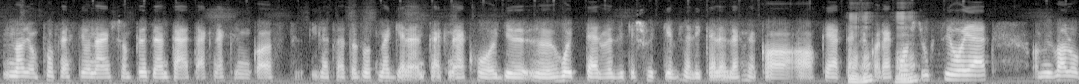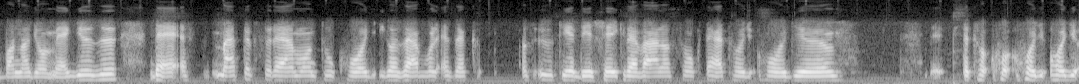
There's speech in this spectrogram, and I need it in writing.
nagyon professzionálisan prezentálták nekünk azt, illetve hát az ott megjelenteknek, hogy ö, hogy tervezik és hogy képzelik el ezeknek a, a kerteknek uh-huh, a rekonstrukcióját, ami valóban nagyon meggyőző, de ezt már többször elmondtuk, hogy igazából ezek az ő kérdéseikre válaszok, tehát hogy, hogy tehát, hogy, hogy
